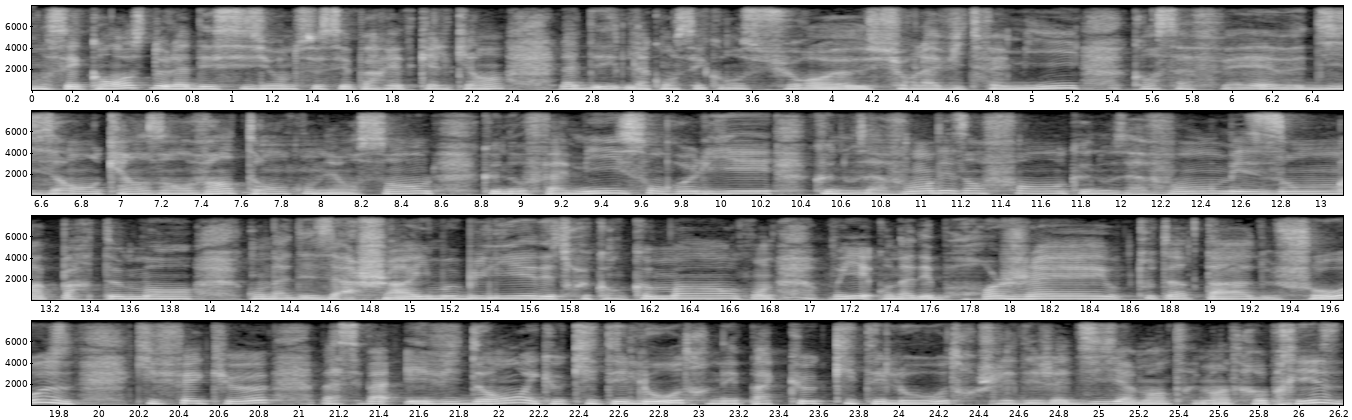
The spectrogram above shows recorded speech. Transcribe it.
conséquence de la décision de se séparer de quelqu'un, la, la, conséquence sur, euh, sur la vie de famille, quand ça fait 10 euh, ans, 15 ans, 20 ans qu'on est ensemble, que nos familles sont reliées, que nous avons des enfants, que nous avons maison, appartement, qu'on a des achats immobiliers, des trucs en commun, qu'on, qu'on a des projets, tout un tas de choses qui fait que bah, c'est pas évident et que quitter l'autre n'est pas que quitter l'autre, je l'ai déjà dit à maintes maintes reprises.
